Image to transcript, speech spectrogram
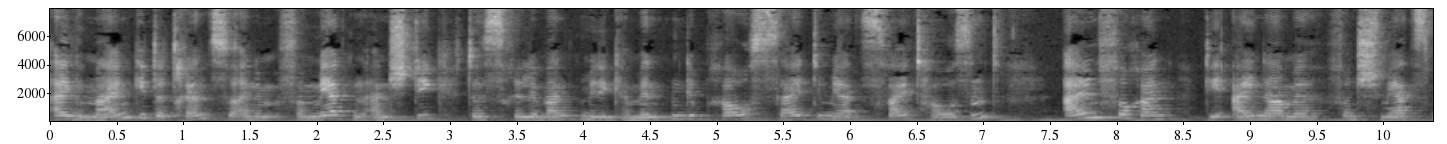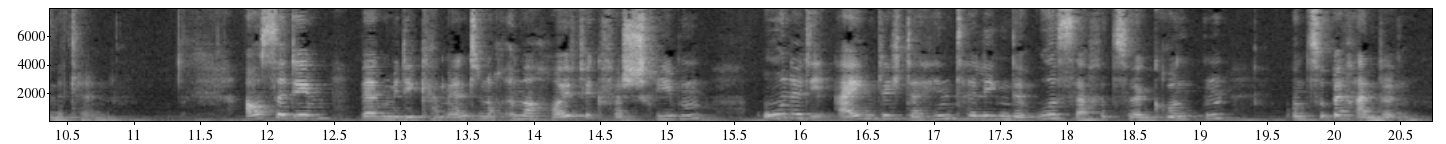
Allgemein geht der Trend zu einem vermehrten Anstieg des relevanten Medikamentengebrauchs seit dem Jahr 2000, allen voran die Einnahme von Schmerzmitteln. Außerdem werden Medikamente noch immer häufig verschrieben, ohne die eigentlich dahinterliegende Ursache zu ergründen und zu behandeln.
